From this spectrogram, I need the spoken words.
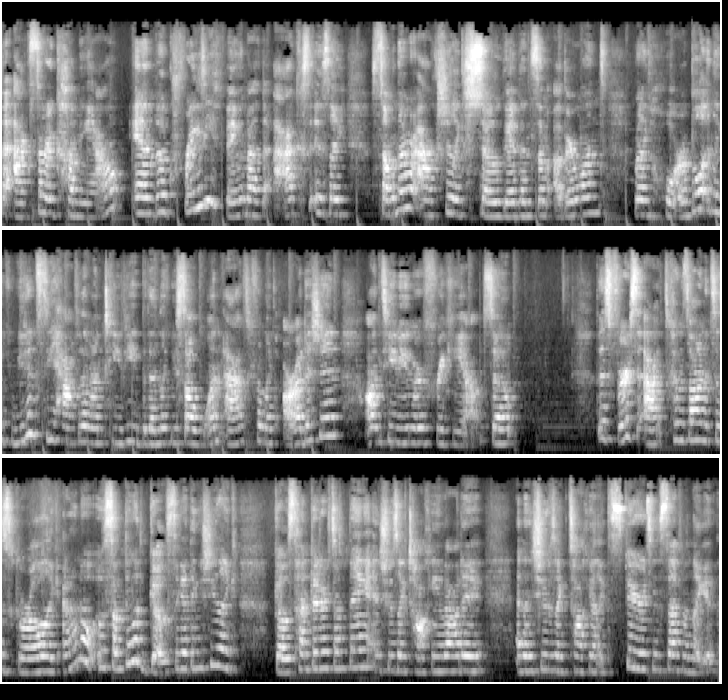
the acts started coming out, and the crazy thing about the acts is like some of them were actually like so good, than some other ones were like horrible and like we didn't see half of them on TV but then like we saw one act from like our audition on TV and we were freaking out so this first act comes on, it's this girl, like, I don't know, it was something with ghosts, like, I think she, like, ghost hunted or something, and she was, like, talking about it, and then she was, like, talking about, like, the spirits and stuff, and, like, it,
